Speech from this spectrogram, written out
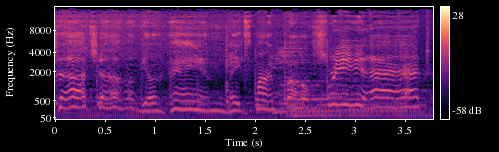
touch of your hand makes my pulse react.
